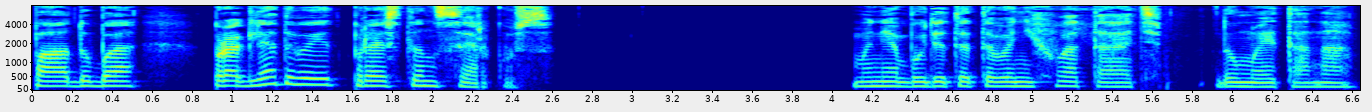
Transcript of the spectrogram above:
падуба проглядывает Престон Серкус. «Мне будет этого не хватать», — думает она.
